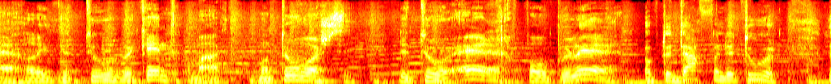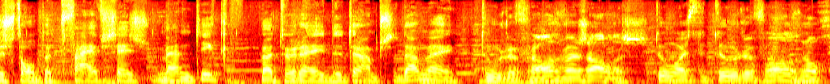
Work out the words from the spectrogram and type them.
Eigenlijk de Tour bekendgemaakt. Want toen was de, de Tour erg populair. Op de dag van de Tour er stond het vijf, zes man dik. Wat we reden door Amsterdam heen. Tour de France was alles. Toen was de Tour de France nog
